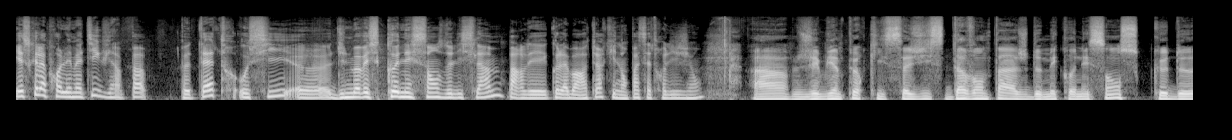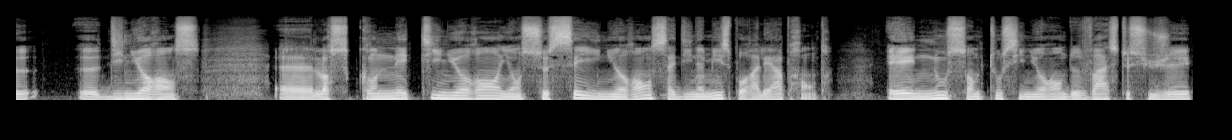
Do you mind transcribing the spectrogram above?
Et est-ce que la problématique vient pas peut-être aussi euh, d'une mauvaise connaissance de l'islam par les collaborateurs qui n'ont pas cette religion? Ah, j'ai bien peur qu'il s'agisse davantage de méconnaissance que de euh, d'ignorance. Euh, lorsqu'on est ignorant et on se sait ignorant, ça dynamise pour aller apprendre. Et nous sommes tous ignorants de vastes sujets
